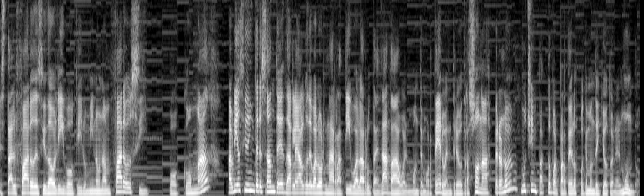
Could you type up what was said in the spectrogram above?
Está el faro de Ciudad Olivo que ilumina un Ampharos y... poco más. Habría sido interesante darle algo de valor narrativo a la ruta helada o el monte mortero, entre otras zonas, pero no vemos mucho impacto por parte de los Pokémon de Kyoto en el mundo.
